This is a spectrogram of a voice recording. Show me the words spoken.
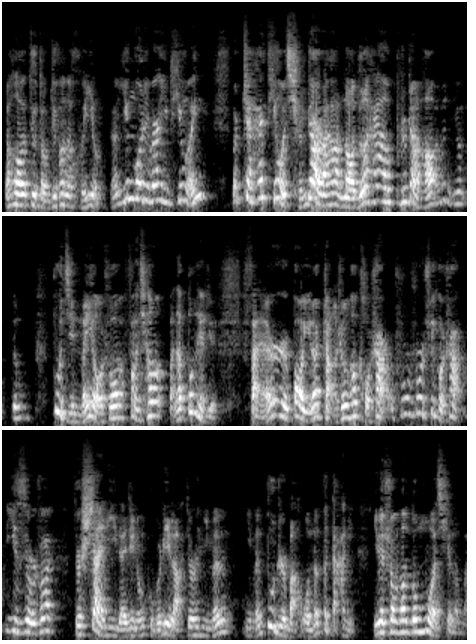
然后就等对方的回应。然后英国这边一听，哎，说这还挺有情调的哈，老德还要布置战壕，又又不仅没有说放枪把他崩下去。反而是报以了掌声和口哨，呼呼吹口哨，意思就是说，就是善意的这种鼓励了，就是你们你们布置吧，我们不打你，因为双方都默契了嘛。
